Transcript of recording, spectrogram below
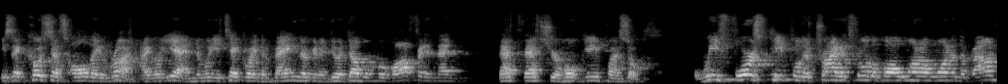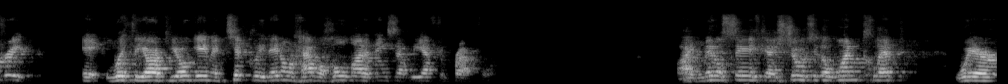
he's like, Coach, that's all they run. I go, Yeah. And then when you take away the bang, they're going to do a double move off it, and then that's that's your whole game plan. So we force people to try to throw the ball one on one in the boundary it, with the RPO game, and typically they don't have a whole lot of things that we have to prep for. All right, middle safety. I showed you the one clip where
